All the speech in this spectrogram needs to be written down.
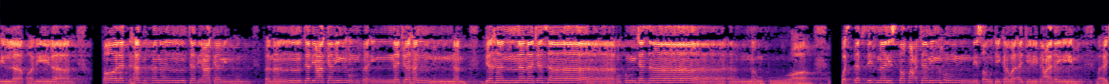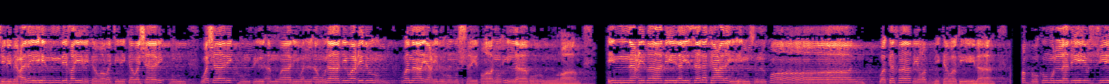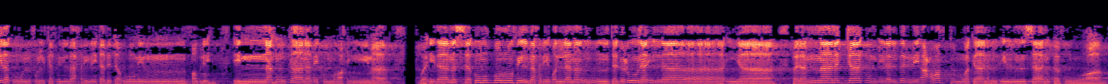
إلا قليلا قال اذهب فمن تبعك منهم فمن تبعك منهم فإن جهنم جهنم جزاؤكم جزاء موفورا واستفزز من استطعت منهم بصوتك وأجلب عليهم وأجلب عليهم بخيلك ورجلك وشاركهم وشاركهم في الأموال والأولاد وعدهم وما يعدهم الشيطان إلا غرورا. إن عبادي ليس لك عليهم سلطان وكفى بربك وكيلا. ربكم الذي يسجي لكم الفلك في البحر لتبتغوا من فضله إنه كان بكم رحيما وإذا مسكم الضر في البحر ضل من تدعون إلا إياه فلما نجاكم إلى البر أعرضتم وكان الإنسان كفورا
